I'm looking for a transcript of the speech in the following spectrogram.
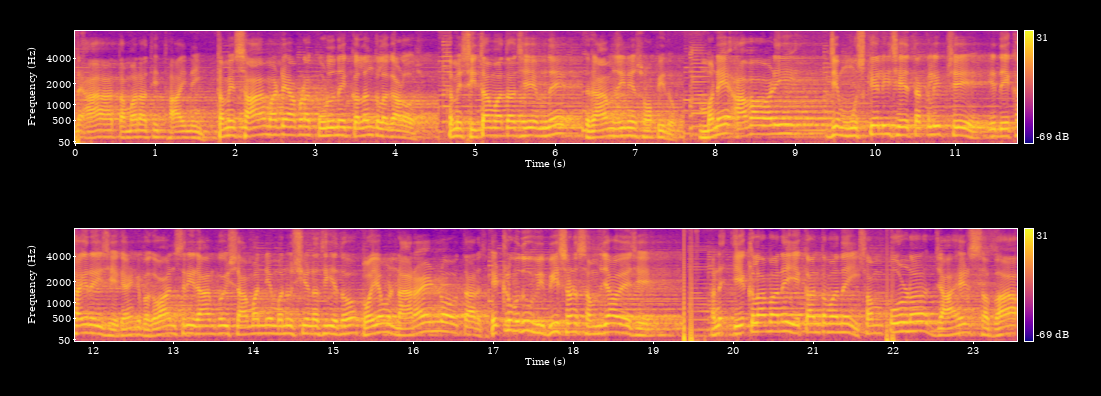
અને આ તમારાથી થાય નહીં. તમે શા માટે આપણા કુળને કલંક લગાડો છો? તમે સીતા માતા છે એમને રામજીને સોંપી દો. મને આવાવાળી જે મુશ્કેલી છે, તકલીફ છે, એ દેખાઈ રહી છે. કારણ કે ભગવાન શ્રી રામ કોઈ સામાન્ય મનુષ્ય નથી એ તો સ્વયં નારાયણનો અવતાર છે. એટલું બધું વિભીષણ સમજાવે છે અને એકલામાં નહીં, એકાંતમાં નહીં, સંપૂર્ણ જાહેર સભા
